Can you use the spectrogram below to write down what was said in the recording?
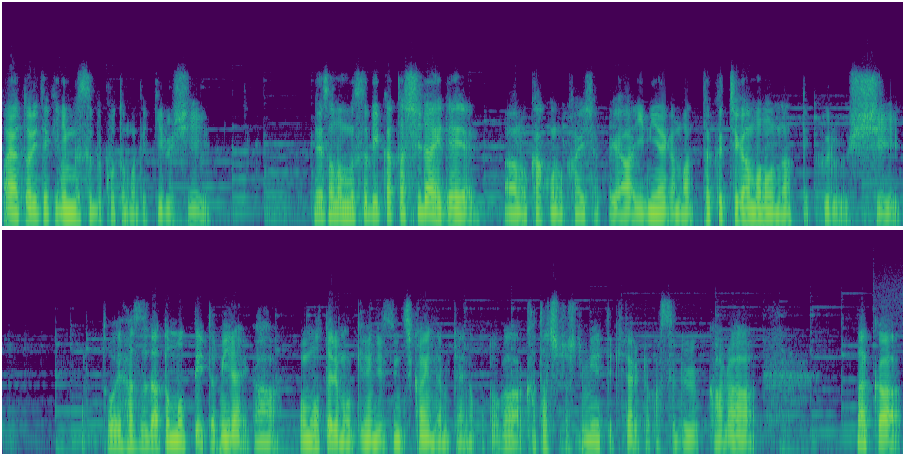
あやとり的に結ぶこともできるし、で、その結び方次第で、あの、過去の解釈や意味合いが全く違うものになってくるし、遠いはずだと思っていた未来が、思ったよりも現実に近いんだみたいなことが形として見えてきたりとかするから、なんか、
